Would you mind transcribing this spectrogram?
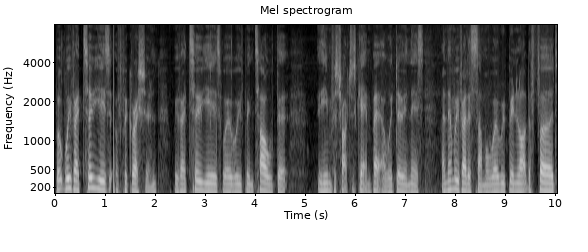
But we've had two years of progression. We've had two years where we've been told that the infrastructure's getting better. We're doing this, and then we've had a summer where we've been like the third.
